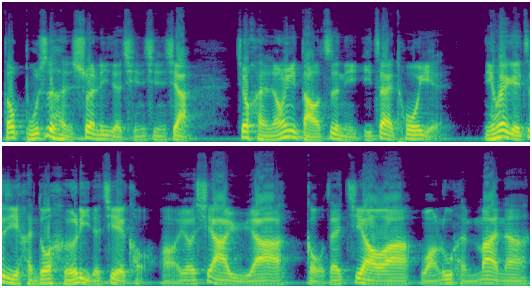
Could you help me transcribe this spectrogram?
都不是很顺利的情形下，就很容易导致你一再拖延。你会给自己很多合理的借口啊，有下雨啊，狗在叫啊，网络很慢啊，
